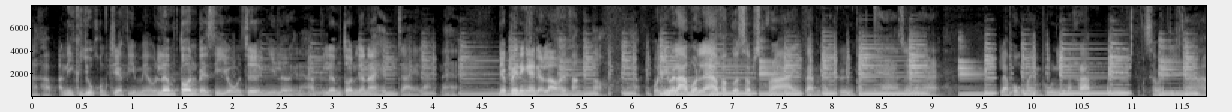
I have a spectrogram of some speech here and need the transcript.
นะครับ อันนี้คือยุคของเจฟอีเมลเริ่มต้นเป็น CEO เจออย่างนี้เลยนะครับ เริ่มต้นก็น่าเห็นใจแล้วนะฮะ เดี๋ยวเป็นยังไงเดี๋ยวเล่าให้ฟังต่อครับ วันนี้เวลาหมดแล้ว ฝากกด subscribe แบบนักครึ่ง podcast ด้วยนะฮะ แล้วพบกันใหม่พรุ่งนี้นะครับ สวัสดีครับ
